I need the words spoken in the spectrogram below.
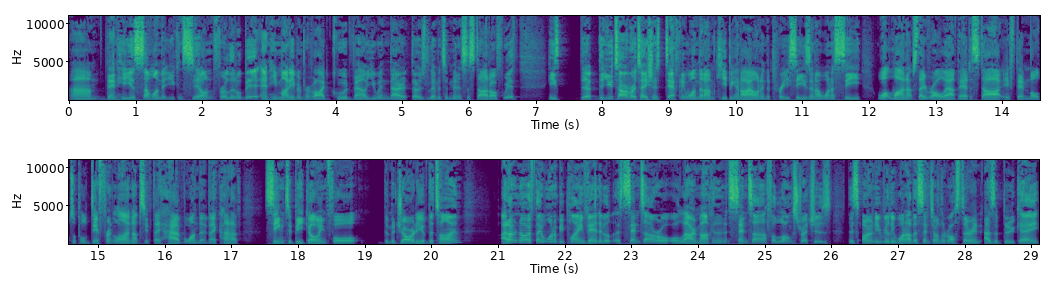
um, then he is someone that you can sit on for a little bit, and he might even provide good value in those limited minutes to start off with. He's the, the Utah rotation is definitely one that I'm keeping an eye on in the preseason. I want to see what lineups they roll out there to start, if they're multiple different lineups, if they have one that they kind of seem to be going for the majority of the time. I don't know if they want to be playing Vanderbilt at center or, or Lauri Markkanen at center for long stretches. There's only really one other center on the roster in Azubuike,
